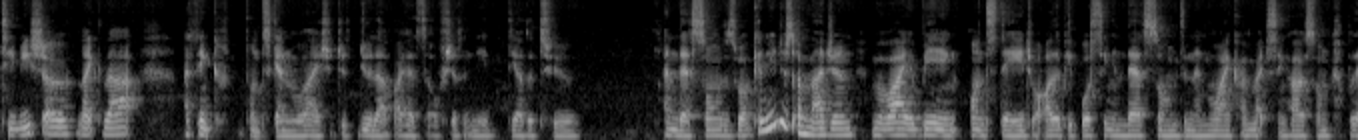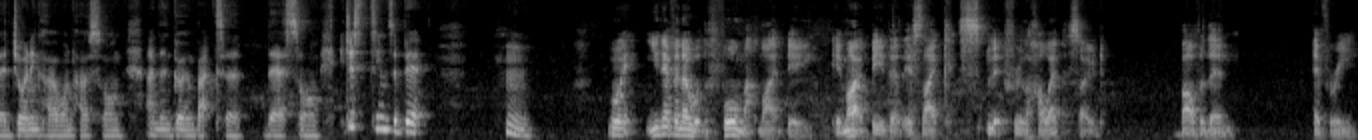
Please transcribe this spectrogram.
TV show like that, I think once again, Mariah should just do that by herself. She doesn't need the other two and their songs as well. Can you just imagine Mariah being on stage while other people are singing their songs and then Mariah coming back to sing her song, but they're joining her on her song and then going back to their song? It just seems a bit, hmm. Well, you never know what the format might be. It might be that it's like split through the whole episode, rather than every,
